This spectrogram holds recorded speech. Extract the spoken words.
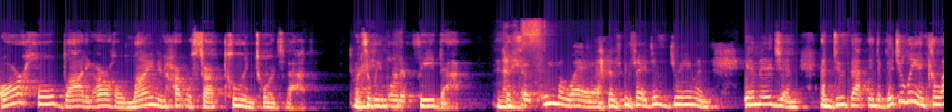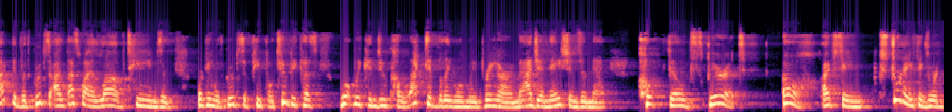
our whole body, our whole mind and heart will start pulling towards that. And so we want to feed that. Nice. And so dream away, as we say, just dream and image and and do that individually and collective with groups. I, that's why I love teams and working with groups of people too, because what we can do collectively when we bring our imaginations and that hope-filled spirit oh, I've seen extraordinary things where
